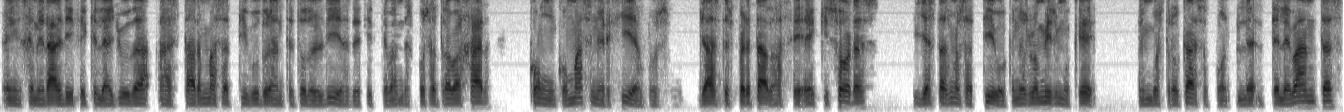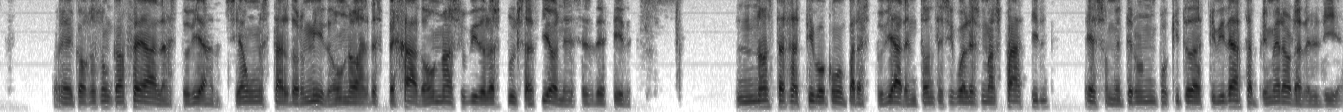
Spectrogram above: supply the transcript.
en general, dice que le ayuda a estar más activo durante todo el día. Es decir, que van después a trabajar con, con más energía. Pues ya has despertado hace X horas y ya estás más activo, que no es lo mismo que en vuestro caso, te levantas eh, coges un café al estudiar, si aún estás dormido, aún no has despejado, aún no has subido las pulsaciones, es decir, no estás activo como para estudiar, entonces igual es más fácil eso, meter un poquito de actividad a primera hora del día.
